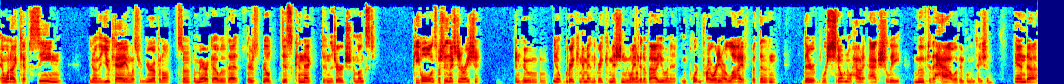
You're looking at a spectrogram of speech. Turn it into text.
and what I kept seeing you know, in the UK and Western Europe and also in America was that there's real disconnect in the church amongst people, especially the next generation who, you know, Great Commandment and the Great Commission, we want to get a value and an important priority in our life, but then there, we don't know how to actually move to the how of implementation. And, uh,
